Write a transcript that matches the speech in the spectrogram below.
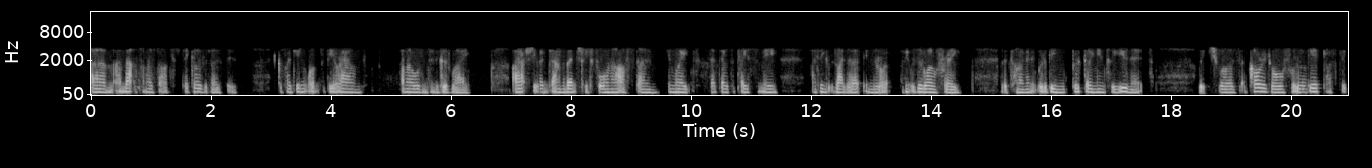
Um, and that's when I started to take overdoses because I didn't want to be around and I wasn't in a good way. I actually went down eventually to four and a half stone in weight. Said there was a place for me. I think it was the in the I think it was the Royal Free at the time, and it would have been going into a unit which was a corridor full of geared plastic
